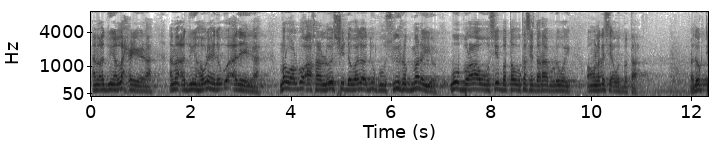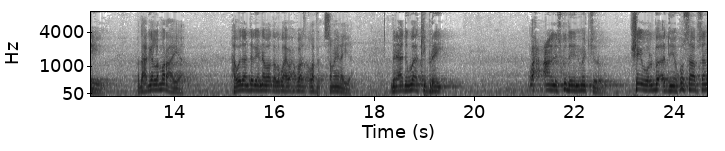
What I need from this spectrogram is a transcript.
ama adduunya la xidhiidha ama adduunyo howlaheeda u adeega mar walbo aakhara loo sii dhowaado adduunku uu sii rogmanayo wuu bulalaa wuu sii bato wuu ka sii daraa buui way oon laga sii awood bataa waad ogtihiin hadda xaggee la marahaya hawadaan degaynaba hadda lagu haya wax la samaynaya waa kibray wax aan la isku dayin ma jiro. Shay walbo adduunya ku saabsan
